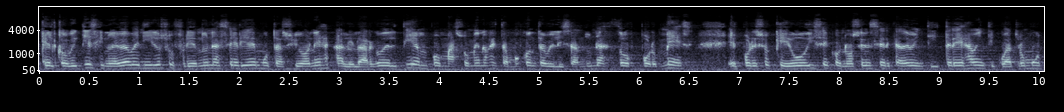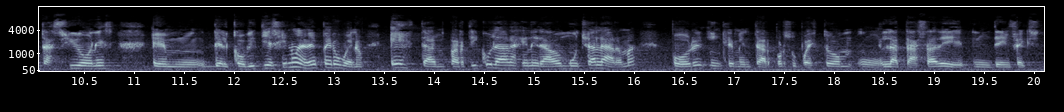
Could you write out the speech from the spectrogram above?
que el COVID-19 ha venido sufriendo una serie de mutaciones a lo largo del tiempo, más o menos estamos contabilizando unas dos por mes, es por eso que hoy se conocen cerca de 23 a 24 mutaciones em, del COVID-19, pero bueno, esta en particular ha generado mucha alarma por incrementar, por supuesto, mm, la tasa de, infección.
